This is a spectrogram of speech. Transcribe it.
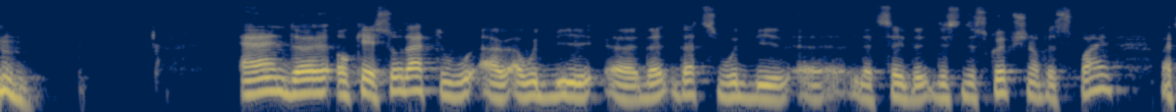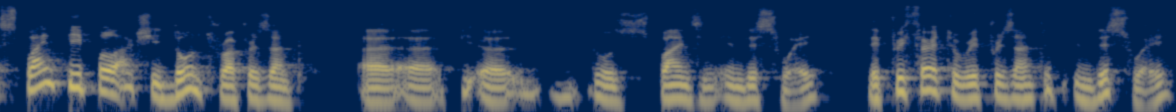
and uh, okay, so that I would be that that would be let's say the, this description of a spline, but spline people actually don't represent uh, uh, uh, those splines in, in, this way. They prefer to represent it in this way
